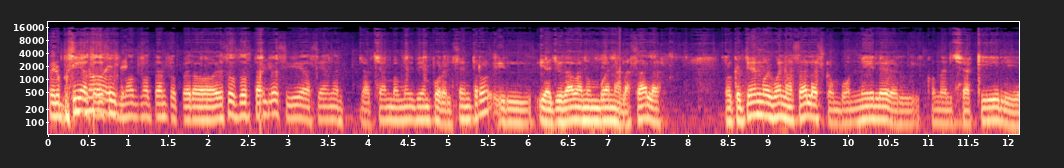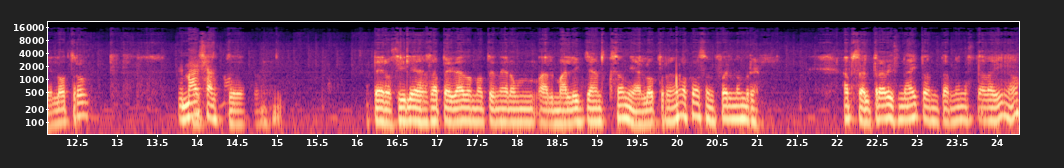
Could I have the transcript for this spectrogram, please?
Pero pues sí, no, no, tanto, pero esos dos tackles sí hacían la chamba muy bien por el centro y, ayudaban un buen a las alas. Porque tienen muy buenas alas con Von Miller, el, con el Shaquille y el otro. El Marshall. Este, pero sí les ha pegado no tener un, al Malik Jackson y al otro. No, ¿cómo se me fue el nombre? Ah, pues el Travis Knighton también estaba ahí, ¿no?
